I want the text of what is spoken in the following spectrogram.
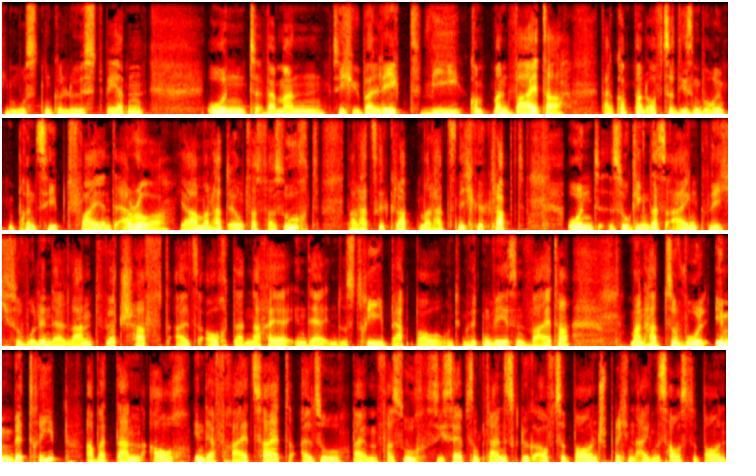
die mussten gelöst werden. Und wenn man sich überlegt, wie kommt man weiter, dann kommt man oft zu diesem berühmten Prinzip Try and Error. Ja, man hat irgendwas versucht, mal hat es geklappt, mal hat es nicht geklappt. Und so ging das eigentlich sowohl in der Landwirtschaft als auch dann nachher in der Industrie, Bergbau und im Hüttenwesen weiter. Man hat sowohl im Betrieb, aber dann auch in der Freizeit, also beim Versuch, sich selbst ein kleines Glück aufzubauen, sprich ein eigenes Haus zu bauen,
